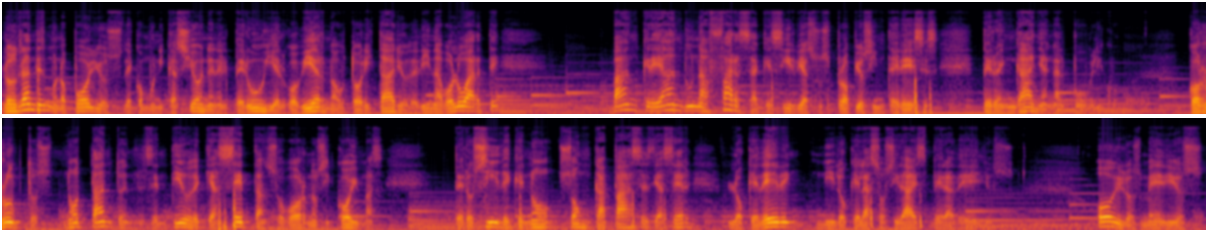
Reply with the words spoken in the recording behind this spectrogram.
Los grandes monopolios de comunicación en el Perú y el gobierno autoritario de Dina Boluarte van creando una farsa que sirve a sus propios intereses, pero engañan al público. Corruptos, no tanto en el sentido de que aceptan sobornos y coimas, pero sí de que no son capaces de hacer lo que deben ni lo que la sociedad espera de ellos. Hoy los medios,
